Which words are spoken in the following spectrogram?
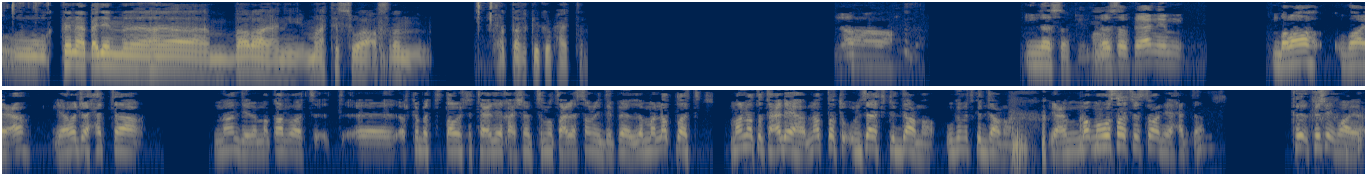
واقتنع بعدين انها مباراة يعني ما تسوى أصلا حتى في ال kick حتى آه. للأسف. للأسف يعني مباراة ضايعة. يا رجل حتى ماندي لما قررت آه، ركبت طاولة التعليق عشان تنط على سونيا ديفيل لما نطت ما نطت عليها نطت ونزلت قدامها وقفت قدامها. يعني ما وصلت لسونيا حتى. كل شيء ضايع.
